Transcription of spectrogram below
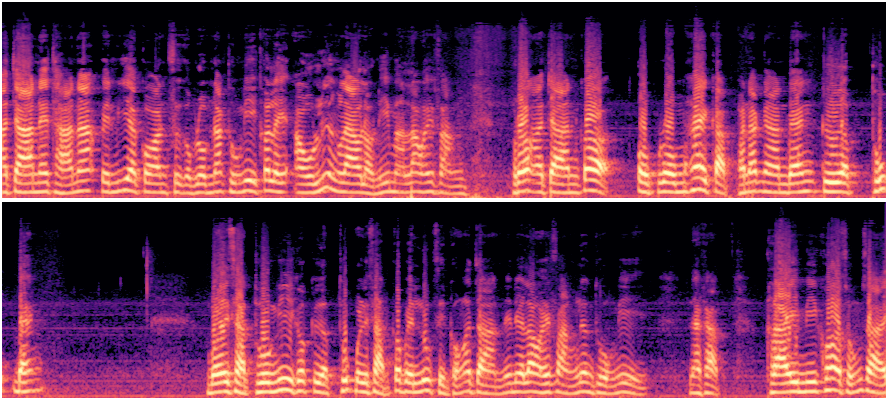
อาจารย์ในฐานะเป็นวิทยากรฝึกอบรมนักทวงหนี้ก็เลยเอาเรื่องราวเหล่านี้มาเล่าให้ฟัง เพราะอาจารย์ก็อบรมให้กับพนักงานแบงก์เกือบทุกแบงก์ บริษัททวงหนี้ก็เกือบทุกบริษัทก็เป็นลูกศิษย์ของอาจารย์นี่ได้เล่าให้ฟังเรื่องทวงหนี้นะครับ ใครมีข้อสงสัย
